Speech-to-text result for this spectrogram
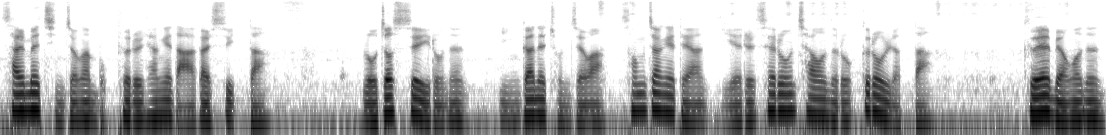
삶의 진정한 목표를 향해 나아갈 수 있다. 로저스의 이론은 인간의 존재와 성장에 대한 이해를 새로운 차원으로 끌어올렸다. 그의 명언은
